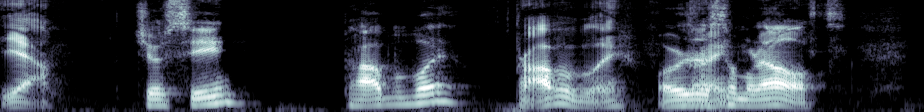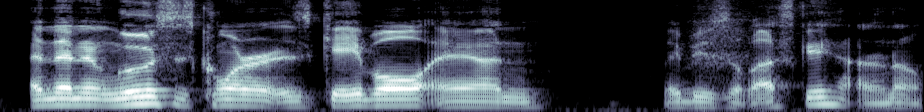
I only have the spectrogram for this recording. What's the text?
Yeah, Joe Seay, probably, probably. or is there someone else? And then in Lewis's corner is Gable and maybe Zalesky. I don't know.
